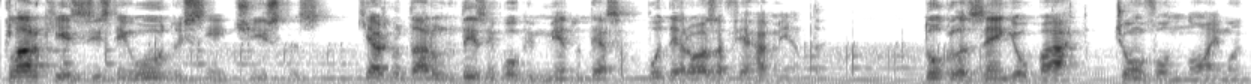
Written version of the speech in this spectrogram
Claro que existem outros cientistas que ajudaram no desenvolvimento dessa poderosa ferramenta. Douglas Engelbart, John von Neumann,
